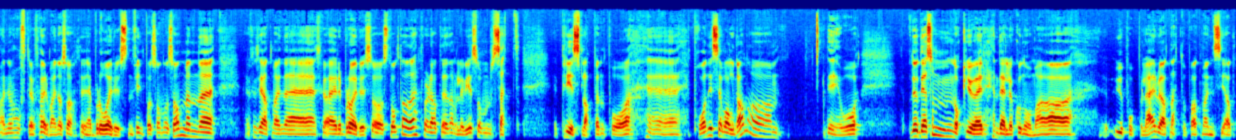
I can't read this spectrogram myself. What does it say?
man ofte hører man også denne blårussen finner på sånn og sånn, men eh, jeg kan si at man skal være blåruss og stolt av det. For det er nemlig vi som setter prislappen på, på disse valgene. og det er jo det er jo det som nok gjør en del økonomer upopulær ved at nettopp at man sier at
